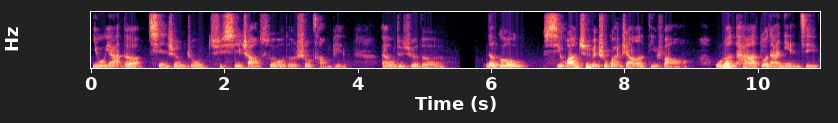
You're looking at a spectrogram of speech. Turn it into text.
优雅的琴声中去欣赏所有的收藏品。哎，我就觉得能够喜欢去美术馆这样的地方。无论他多大年纪，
